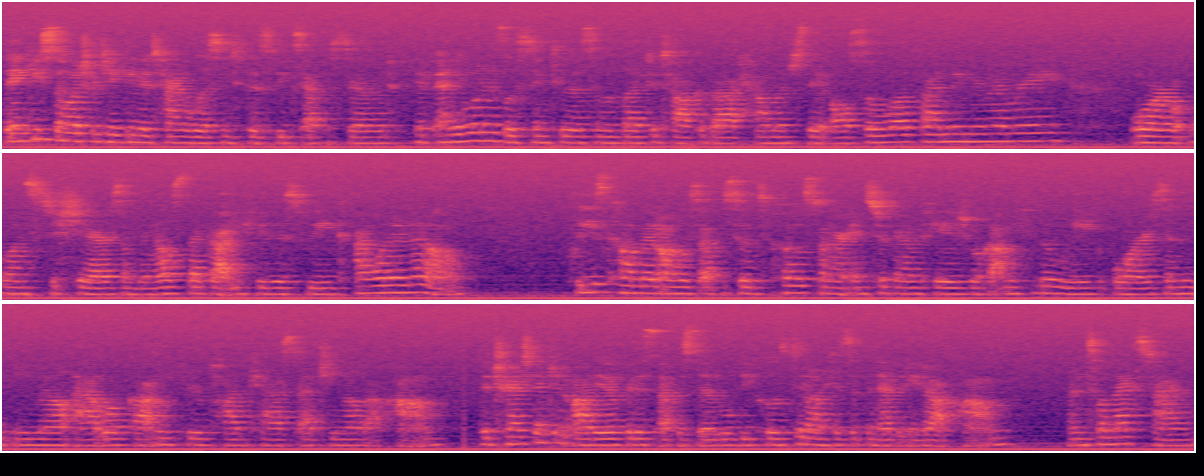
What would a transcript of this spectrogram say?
Thank you so much for taking the time to listen to this week's episode. If anyone is listening to this and would like to talk about how much they also love Find Me In Your Memory, or wants to share something else that got you through this week, I want to know. Please comment on this episode's post on our Instagram page, What Got Me Through the Week, or send an email at whatgotmethroughpodcast at gmail.com. The transcript and audio for this episode will be posted on hyssopandebony.com. Until next time.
